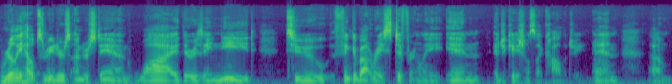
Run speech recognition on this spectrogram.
really helps readers understand why there is a need to think about race differently in educational psychology. And um,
